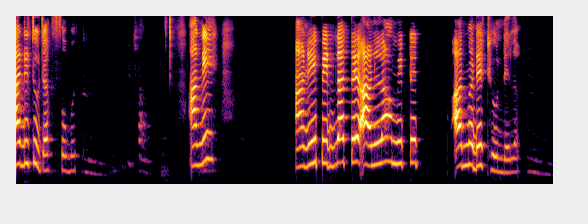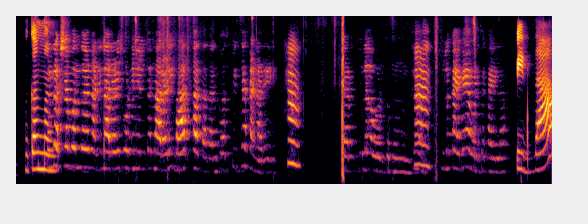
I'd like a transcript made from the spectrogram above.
आणि तुझ्या सोबत किती छान आणि आणि पिझ्झा ते आणला आम्ही ते आतमध्ये ठेवून दिलं. तर म्हण रक्षाबंधन आणि नारळी पौर्णिमेला तर नारळी भात खातात आणि तू आज पिझ्झा खाणार आहे. हा. कारण तुला आवडतो म्हणून का? हा. तुला काय काय आवडतं खायला? पिझ्झा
